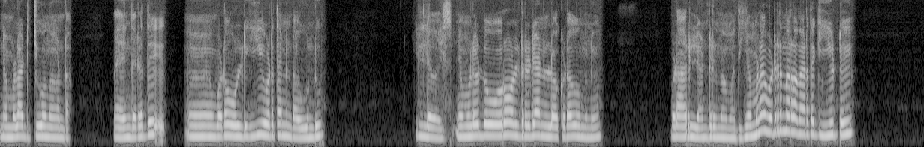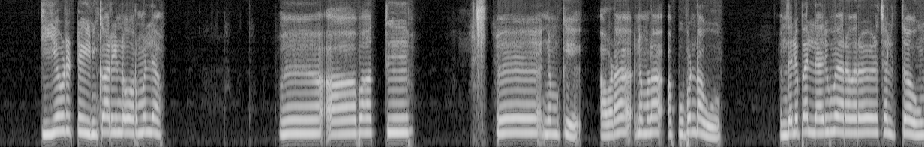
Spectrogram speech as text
നമ്മൾ അടിച്ചു പോകുന്ന കണ്ട. ഭയങ്കര ഇത് ഇവിടെ ഓൾഡിക്ക് ഇവിടെ തന്നെ ഉണ്ടാവുകൊണ്ട് ഇല്ല വയസ്സ് നമ്മൾ ഡോർ ഓൾറെഡി അൺലോക്കഡാ തോന്നുന്നു. ഇവിടെ ആരില്ലാണ്ടിരുന്നാൽ മതി. നമ്മൾ എവിടെ ഇരുന്നറ നേരത്തെ കീ ഇട്ട്. കീ എവിടെ ഇട്ട്? എനിക്കറിയണ്ട ഓർമ്മയില്ല. ആ ഭാഗത്ത് നമുക്ക് അവിടെ നമ്മളെ അപ്പൂപ്പ ഉണ്ടാവുമോ എന്തായാലും ഇപ്പം എല്ലാവരും വേറെ വേറെ സ്ഥലത്താവും.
